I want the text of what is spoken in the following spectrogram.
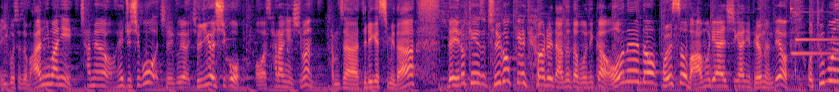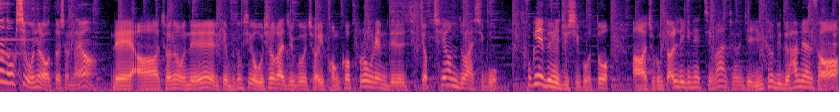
이곳에서 많이 많이 참여해 주시고 즐겨 즐겨 주시고 어, 사랑해 주시면 감사드리겠습니다. 네, 이렇게 해서 즐겁게 대화를 나누다 보니까 어느덧 벌써 마무리할 시간이 되었는데요. 어, 두 분은 혹시 오늘 어떠셨나요? 네, 어, 저는 오늘 이렇게 무성 씨가 오셔가지고 저희 벙커 프로그램들 직접 체험도 하시고 소개도 해주시고 또 어, 조금 떨리긴 했지만 저는 이제 인터뷰도 하면서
